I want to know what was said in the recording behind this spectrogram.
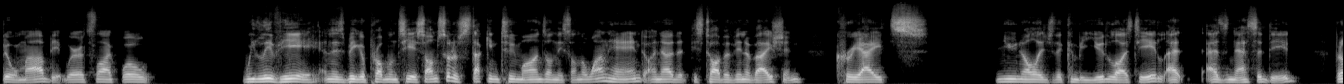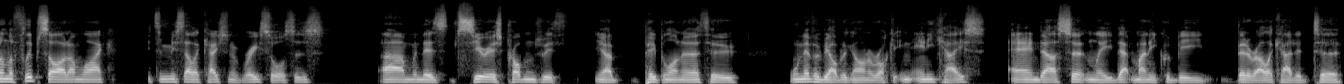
Bill Maher bit where it's like, well, we live here and there's bigger problems here. So I'm sort of stuck in two minds on this. On the one hand, I know that this type of innovation creates new knowledge that can be utilized here, at, as NASA did. But on the flip side, I'm like, it's a misallocation of resources um, when there's serious problems with you know people on Earth who will never be able to go on a rocket in any case, and uh, certainly that money could be better allocated to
